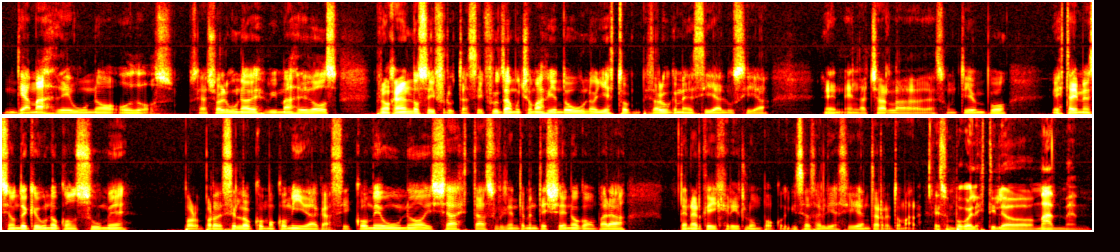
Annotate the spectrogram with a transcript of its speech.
de a más de uno o dos. O sea, yo alguna vez vi más de dos, pero en general no se disfruta. Se disfruta mucho más viendo uno y esto es algo que me decía Lucía en, en la charla de hace un tiempo. Esta dimensión de que uno consume, por, por decirlo como comida casi, come uno y ya está suficientemente lleno como para tener que digerirlo un poco y quizás al día siguiente retomar. Es un poco el estilo Mad Men.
